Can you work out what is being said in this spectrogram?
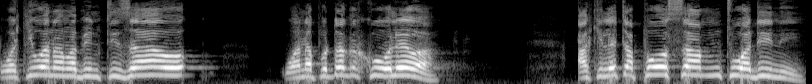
wakiwa na mabinti zao wanapotaka kuolewa akileta posa mtu wa dini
